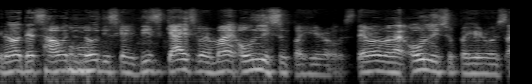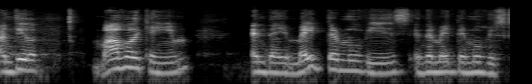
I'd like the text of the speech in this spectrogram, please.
You know, that's how I mm-hmm. know these guys. These guys were my only superheroes. They were my like, only superheroes until Marvel came and they made their movies and they made their movies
